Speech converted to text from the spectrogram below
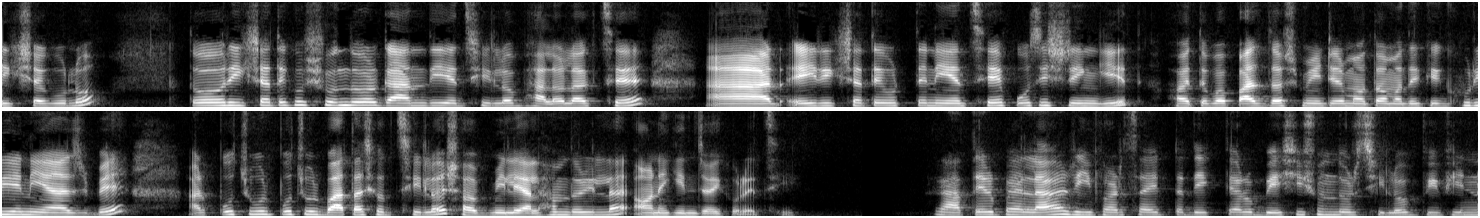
রিক্সাগুলো তো রিক্সাতে খুব সুন্দর গান দিয়েছিল, ভালো লাগছে। আর এই রিক্সাতে উঠতে নিয়েছে পঁচিশ রিঙ্গিত হয়তো বা পাঁচ দশ মিনিটের মতো আমাদেরকে ঘুরিয়ে নিয়ে আসবে। আর প্রচুর প্রচুর বাতাস হচ্ছিল, সব মিলে আলহামদুলিল্লাহ অনেক এনজয় করেছি। রাতের বেলা রিভার সাইডটা দেখতে আরও বেশি সুন্দর ছিল, বিভিন্ন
